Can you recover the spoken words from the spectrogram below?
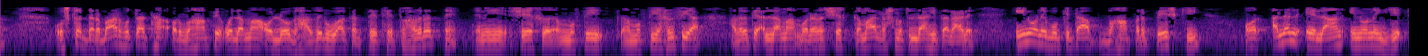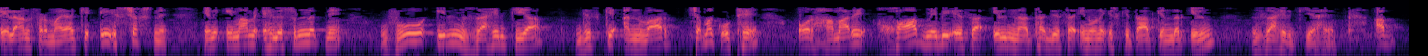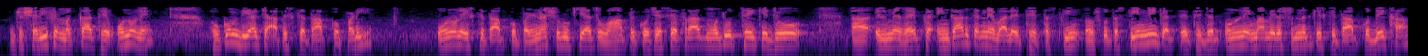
اس کا دربار ہوتا تھا اور وہاں پہ علماء اور لوگ حاضر ہوا کرتے تھے۔ تو حضرت نے یعنی شیخ مفتی مفتی حنفیہ، حضرت علامہ مولانا شیخ کمال رحمۃ اللہ تعالی انہوں نے وہ کتاب وہاں پر پیش کی۔ اور الل اعلان، انہوں نے یہ اعلان فرمایا کہ اس شخص نے یعنی امام اہل سنت نے وہ علم ظاہر کیا جس کے انوار چمک اٹھے اور ہمارے خواب میں بھی ایسا علم نہ تھا جیسا انہوں نے اس کتاب کے اندر علم ظاہر کیا ہے۔ اب جو شریف مکہ تھے، انہوں نے حکم دیا کہ آپ اس کتاب کو پڑھیے۔ انہوں نے اس کتاب کو پڑھنا شروع کیا تو وہاں پہ کچھ ایسے افراد موجود تھے کہ جو علم غیب کا انکار کرنے والے تھے تسلیم اس کو تسلیم نہیں کرتے تھے۔ جب انہوں نے امام سنت کی اس کتاب کو دیکھا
